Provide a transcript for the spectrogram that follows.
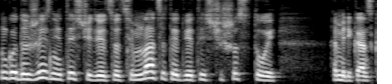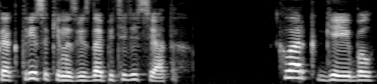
Годы жизни 1917-2006. Американская актриса, кинозвезда 50-х. Кларк Гейбл.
